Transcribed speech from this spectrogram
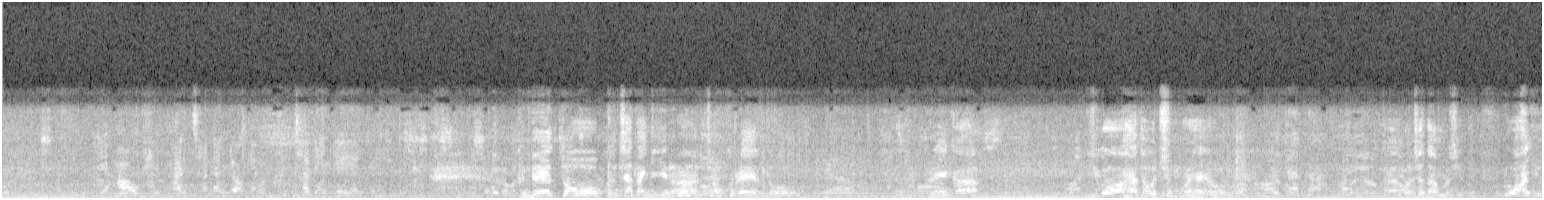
원리를 이 9시 반 차는 여기는 큰 차 댕겨야지. 근데 또 큰 차 당기기는 좀 그래요, 또. 그러니까, 이거 해도 충분해요. 어쩌다. 아, 어쩌다 한 번씩. 요, 한- 요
